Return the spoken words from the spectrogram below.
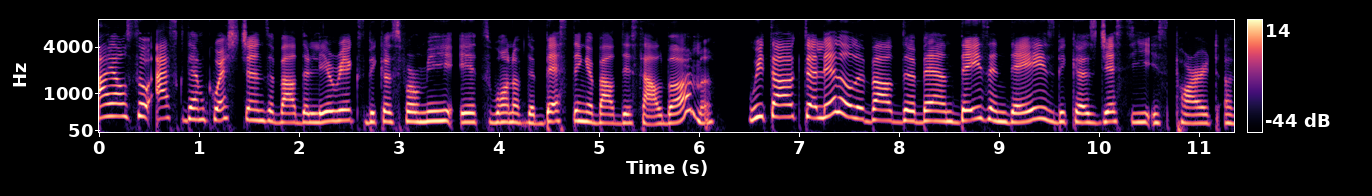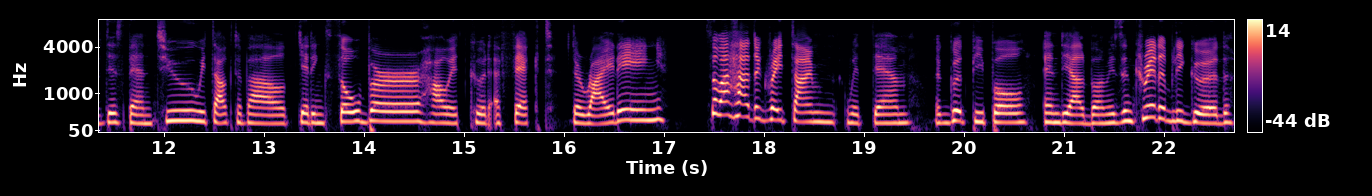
I also asked them questions about the lyrics because for me, it's one of the best thing about this album. We talked a little about the band Days N' Daze because Jesse is part of this band too. We talked about getting sober, how it could affect the writing. So I had a great time with them. They're good people, and the album is incredibly good.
